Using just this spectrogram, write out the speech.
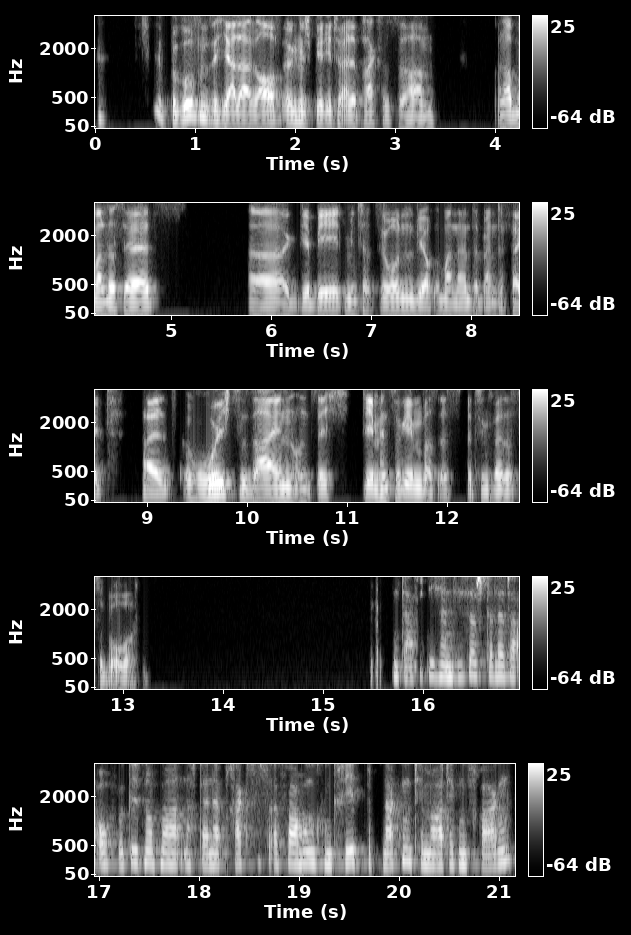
berufen sich ja darauf, irgendeine spirituelle Praxis zu haben. Und ob man das jetzt äh, Gebet, Meditation, wie auch immer nennt, im Endeffekt halt ruhig zu sein und sich dem hinzugeben, was ist, beziehungsweise das zu beobachten. Und darf ich dich an dieser Stelle da auch wirklich nochmal nach deiner Praxiserfahrung konkret mit Nackenthematiken fragen?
